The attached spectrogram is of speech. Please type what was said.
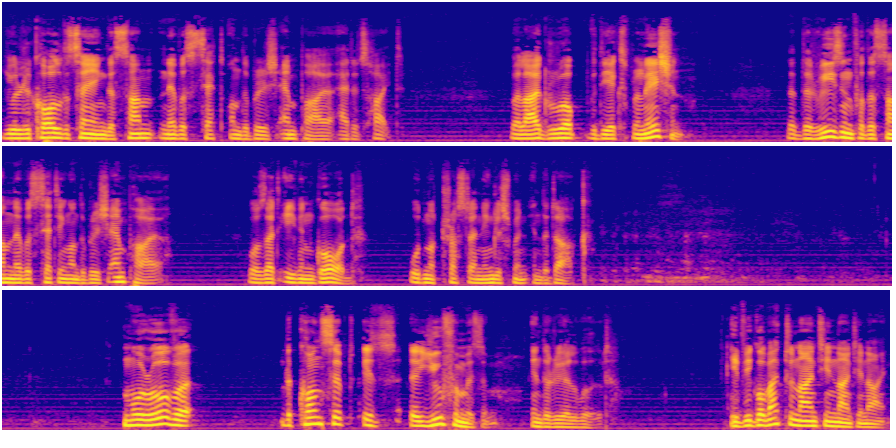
You'll recall the saying, the sun never set on the British Empire at its height. Well, I grew up with the explanation that the reason for the sun never setting on the British Empire was that even God would not trust an Englishman in the dark. Moreover, the concept is a euphemism in the real world. If we go back to 1999,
